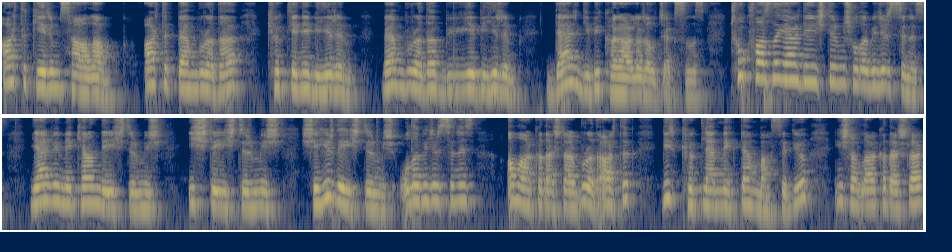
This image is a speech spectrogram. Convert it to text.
Artık yerim sağlam. Artık ben burada köklenebilirim. Ben burada büyüyebilirim der gibi kararlar alacaksınız. Çok fazla yer değiştirmiş olabilirsiniz. Yer ve mekan değiştirmiş, iş değiştirmiş, şehir değiştirmiş olabilirsiniz. Ama arkadaşlar burada artık bir köklenmekten bahsediyor. İnşallah arkadaşlar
